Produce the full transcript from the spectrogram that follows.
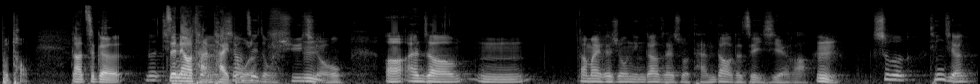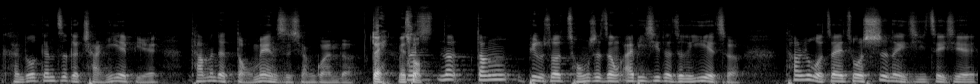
不同。那这个那真的要谈太多了像这种需求啊、按照嗯大麦克兄您刚才所谈到的这些哈，嗯，是不是听起来很多跟这个产业别他们的 domain 是相关的？对，没错，那。那当比如说从事这种 IPC 的这个业者，他如果在做室内机这些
